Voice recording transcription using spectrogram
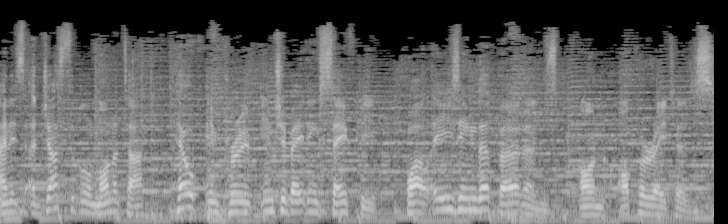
and its adjustable monitor help improve intubating safety while easing the burdens on operators.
